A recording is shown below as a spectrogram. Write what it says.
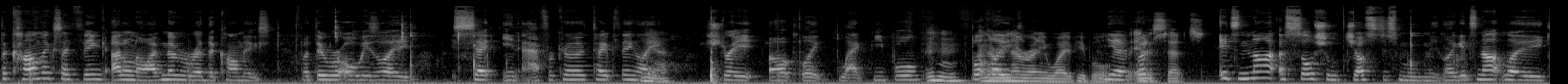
the comics. I think I don't know. I've never read the comics, but they were always like set in Africa type thing, like yeah. straight up like black people. Mm-hmm. but, and there like- were never any white people Yeah, in but- the sets. It's not a social justice movement. Like it's not like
